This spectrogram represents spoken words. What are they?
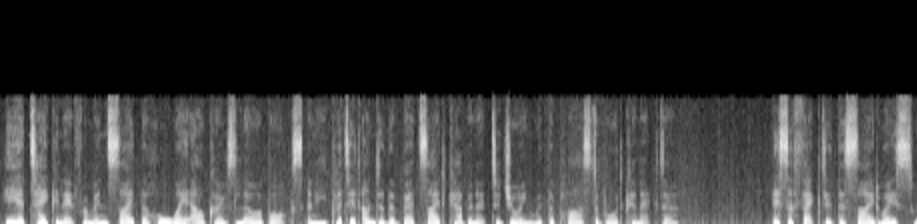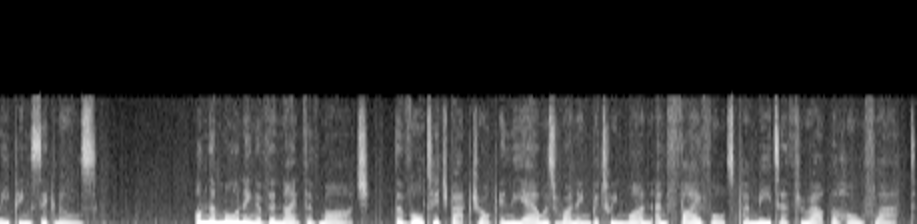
He had taken it from inside the hallway alcove's lower box and he put it under the bedside cabinet to join with the plasterboard connector. This affected the sideways sweeping signals. On the morning of the 9th of March, the voltage backdrop in the air was running between 1 and 5 volts per meter throughout the whole flat.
